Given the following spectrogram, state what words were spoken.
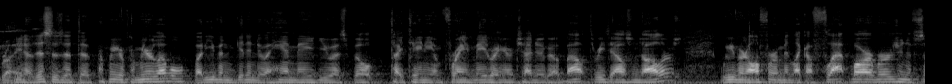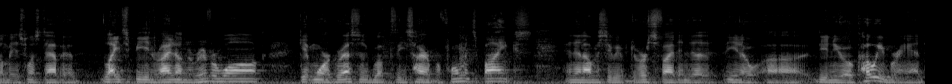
Right. You know, this is at the premier premier level, but even get into a handmade U.S. built titanium frame made right here in Chattanooga, about three thousand dollars. We even offer them in like a flat bar version if somebody just wants to have a Litespeed ride on the Riverwalk, get more aggressive, go up to these higher performance bikes. And then obviously we've diversified into you know uh, the new Ocoee brand,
